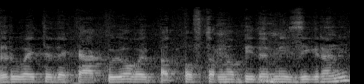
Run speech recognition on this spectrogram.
верувајте дека ако и овој пат повторно бидеме изиграни,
